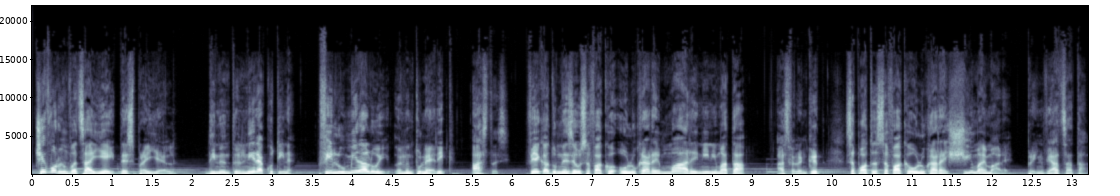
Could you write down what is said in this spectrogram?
Ce vor învăța ei despre El din întâlnirea cu tine? Fii lumina Lui în întuneric astăzi. Fie ca Dumnezeu să facă o lucrare mare în inima ta, astfel încât să poată să facă o lucrare și mai mare prin viața ta.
